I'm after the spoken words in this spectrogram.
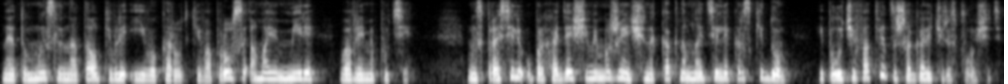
На эту мысль наталкивали и его короткие вопросы о моем мире во время пути. Мы спросили у проходящей мимо женщины, как нам найти лекарский дом, и, получив ответ, зашагали через площадь.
